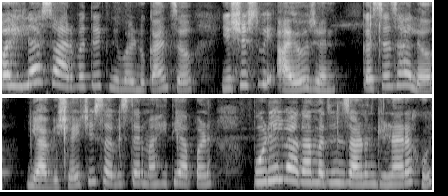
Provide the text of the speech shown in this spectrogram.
पहिल्या सार्वत्रिक निवडणुकांचं यशस्वी आयोजन कसं झालं याविषयीची सविस्तर माहिती आपण पुढील भागामधून जाणून घेणार आहोत.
